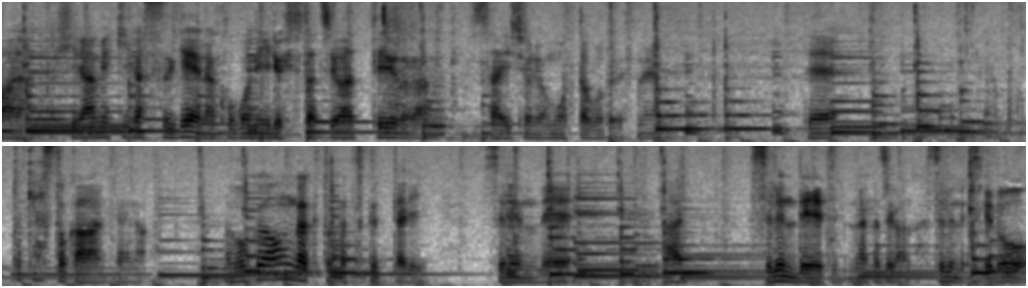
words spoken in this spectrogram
ああやっぱひらめきがすげえなここにいる人たちはっていうのが最初に思ったことですね。でポッドキャストかみたいな僕は音楽とか作ったりするんであするんでなんか違うなするんですけど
